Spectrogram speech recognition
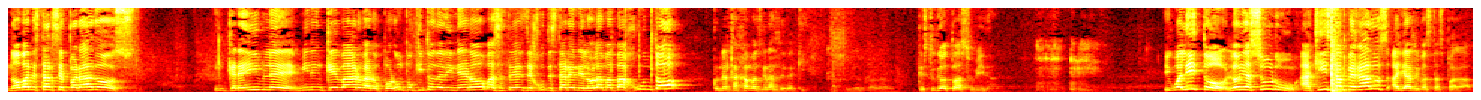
No van a estar separados. Increíble, miren qué bárbaro. Por un poquito de dinero vas a tener de estar en el Olama va junto con el jajá más grande de aquí, que estudió toda su vida. Igualito, lo yasuru. Aquí están pegados, allá arriba estás pagado.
